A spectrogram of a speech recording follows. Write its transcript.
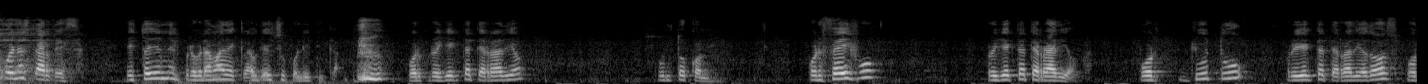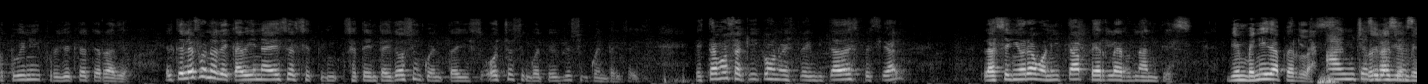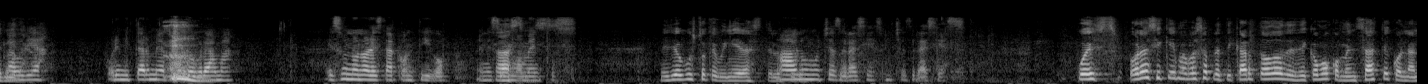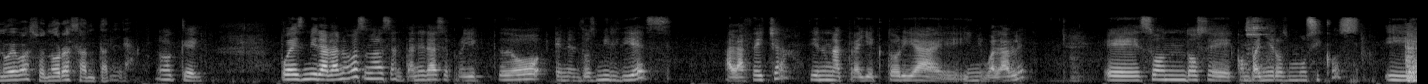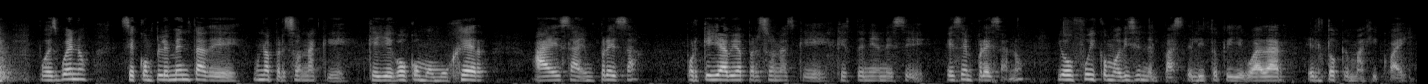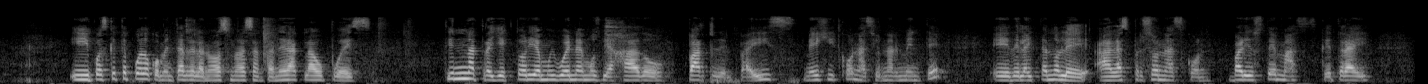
Buenas tardes. Estoy en el programa de Claudia y su política por proyectateradio.com. Por Facebook, Proyectate Radio. Por YouTube, Proyectate Radio 2. Por Twini, Proyectate Radio. El teléfono de cabina es el 72 58 58 56. Estamos aquí con nuestra invitada especial, la señora bonita Perla Hernández. Bienvenida, Perlas. Ay, muchas gracias, Claudia, por invitarme a tu programa. Es un honor estar contigo en estos momentos. Me dio gusto que vinieras, te lo Ah, no, muchas gracias, muchas gracias. Pues ahora sí que me vas a platicar todo desde cómo comenzaste con la nueva Sonora Santanera. Ok. Pues mira, la nueva Sonora Santanera se proyectó en el 2010 a la fecha, tiene una trayectoria eh, inigualable. Eh, son 12 compañeros músicos y pues bueno, se complementa de una persona que, que llegó como mujer a esa empresa, porque ya había personas que, que tenían ese, esa empresa, ¿no? Yo fui, como dicen, el pastelito que llegó a dar el toque mágico ahí. Y pues, ¿qué te puedo comentar de la Nueva Sonora Santanera, Clau? Pues tiene una trayectoria muy buena, hemos viajado parte del país, México, nacionalmente, eh, deleitándole a las personas con varios temas que trae,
